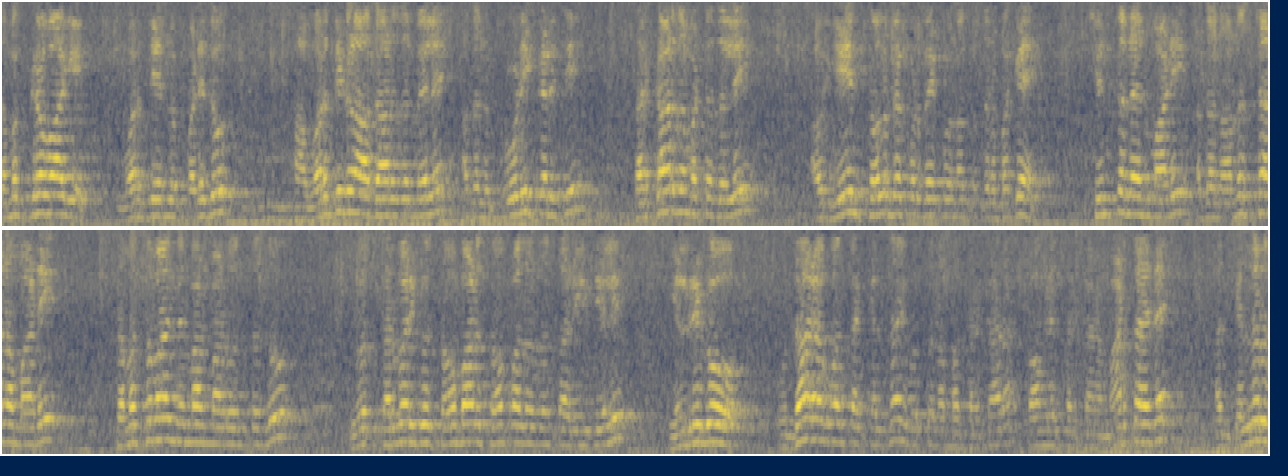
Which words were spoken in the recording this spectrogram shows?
ಸಮಗ್ರವಾಗಿ ವರದಿಯನ್ನು ಪಡೆದು ಆ ವರದಿಗಳ ಆಧಾರದ ಮೇಲೆ ಅದನ್ನು ಕ್ರೋಢೀಕರಿಸಿ ಸರ್ಕಾರದ ಮಟ್ಟದಲ್ಲಿ ಅವ್ರಿಗೇನು ಸೌಲಭ್ಯ ಕೊಡಬೇಕು ಅನ್ನೋದ್ರ ಬಗ್ಗೆ ಚಿಂತನೆಯನ್ನು ಮಾಡಿ, ಅದನ್ನು ಅನುಷ್ಠಾನ ಮಾಡಿ ಸಮಸಮಾಜ ನಿರ್ಮಾಣ ಮಾಡುವಂಥದ್ದು ಇವತ್ತು ಸರ್ವರಿಗೂ ಸಮಬಾಳು ಸಮಪಾಲು ಅನ್ನುವಂಥ ರೀತಿಯಲ್ಲಿ ಎಲ್ರಿಗೂ ಉದ್ಧಾರ ಆಗುವಂಥ ಕೆಲಸ ಇವತ್ತು ನಮ್ಮ ಸರ್ಕಾರ, ಕಾಂಗ್ರೆಸ್ ಸರ್ಕಾರ ಮಾಡ್ತಾ ಇದೆ. ಅದಕ್ಕೆಲ್ಲರೂ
